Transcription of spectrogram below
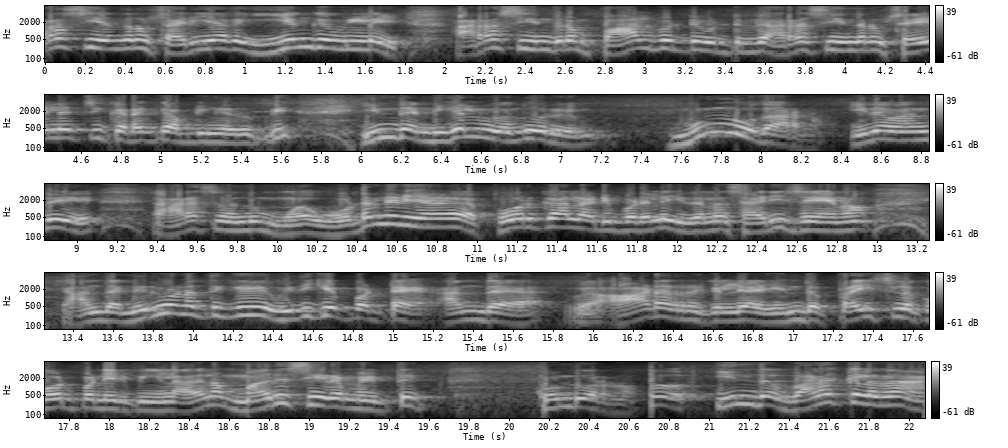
அரசு இயந்திரம் சரியாக இயங்கவில்லை. அரசு இயந்திரம் பால்பட்டு விட்டுது. அரசு இயந்திரம் செயலற்று கிடக்கு அப்படிங்கிறதுக்கு இந்த நிகழ்வு வந்து ஒரு முன் உதாரணம் இதை வந்து அரசு வந்து உடனடியாக போர்க்கால அடிப்படையில் இதெல்லாம் சரி செய்யணும். அந்த நிறுவனத்துக்கு விதிக்கப்பட்ட அந்த ஆர்டர் இருக்கு இல்லையா எந்த ப்ரைஸில் கோட் பண்ணியிருப்பீங்களா அதெல்லாம் மறுசீரமைத்து கொண்டு வரணும். ஸோ இந்த வழக்கில் தான்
